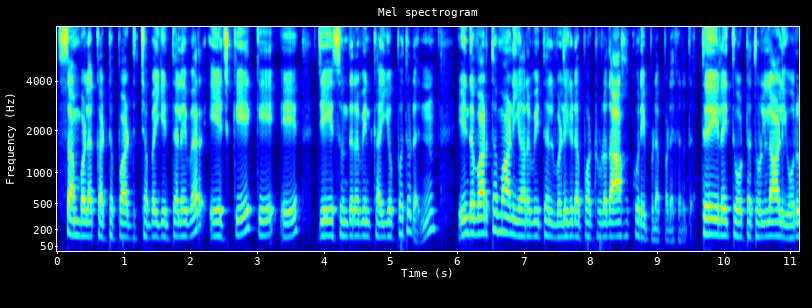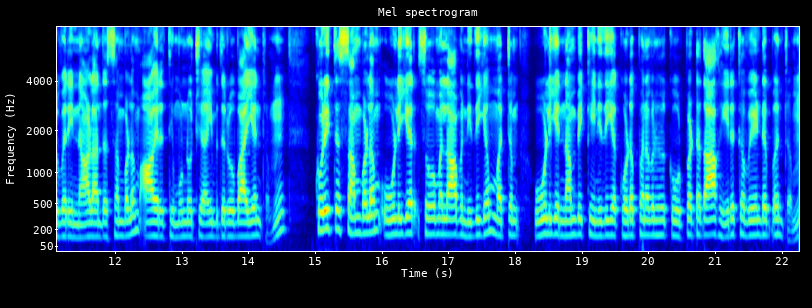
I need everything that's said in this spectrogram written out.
சம்பள கட்டுப்பாட்டு சபையின் தலைவர் எச் கே கே ஏ ஜெயசுந்தரவின் கையொப்பத்துடன் இந்த வர்த்தமானி அறிவித்தல் வெளியிடப்பட்டுள்ளதாக குறிப்பிடப்படுகிறது. தேயிலை தோட்ட தொழிலாளி ஒருவரின் நாளாந்த சம்பளம் ஆயிரத்தி முன்னூற்றி ஐம்பது ரூபாய் என்றும் குறித்த சம்பளம் ஊழியர் சோமலாப நிதியம் மற்றும் ஊழியர் நம்பிக்கை நிதிய கொடுப்பனவர்களுக்கு உட்பட்டதாக இருக்க வேண்டும் என்றும்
